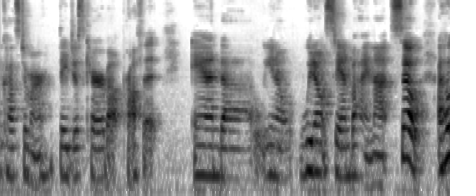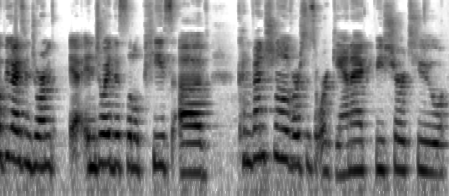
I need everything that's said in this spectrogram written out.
customer. They just care about profit. And, uh, you know, we don't stand behind that. So I hope you guys enjoy, enjoyed this little piece of conventional versus organic. Be sure to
